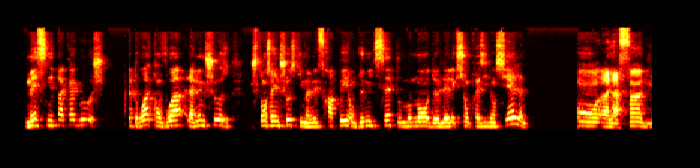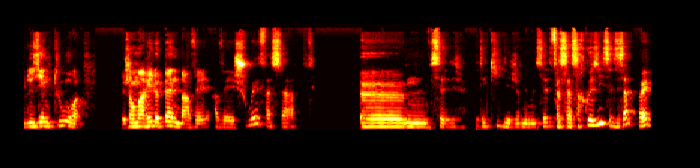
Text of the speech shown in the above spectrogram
Mais ce n'est pas qu'à gauche. À droite, on voit la même chose. Je pense à une chose qui m'avait frappé en 2007 au moment de l'élection présidentielle. Quand, à la fin du deuxième tour, Jean-Marie Le Pen avait, avait échoué face à, c'était qui déjà 2007 Face à Sarkozy, c'était ça? Ouais.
